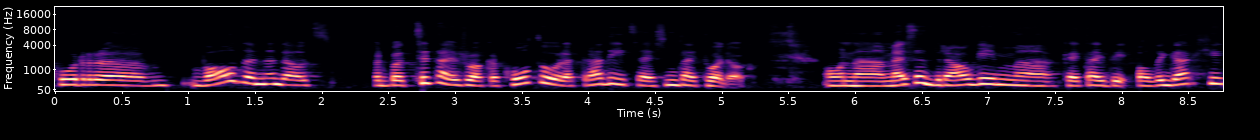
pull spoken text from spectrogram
kur valda nedaudz varbūt citai žoka kultūra, tradīcijas un tā toļok. Un, uh, mēs ar draugiem, uh, kā tādi oligarhi,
